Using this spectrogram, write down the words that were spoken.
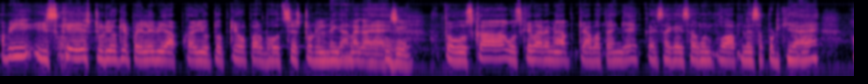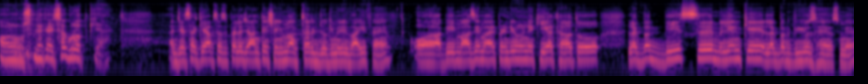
अभी इसके स्टूडियो के पहले भी आपका यूट्यूब के ऊपर बहुत से स्टूडेंट ने गाना गाया है। जी। तो उसका उसके बारे में आप क्या बताएँगे? कैसा कैसा उनको आपने सपोर्ट किया है? और उसने कैसा ग्रोथ किया है? जैसा कि आप सबसे पहले जानते हैं शहीमा अख्तर, जो कि मेरी वाइफ हैं, और अभी माजे मायर प्रिंटिंग उन्होंने किया था तो लगभग 20 मिलियन के लगभग व्यूज़ हैं उसमें,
